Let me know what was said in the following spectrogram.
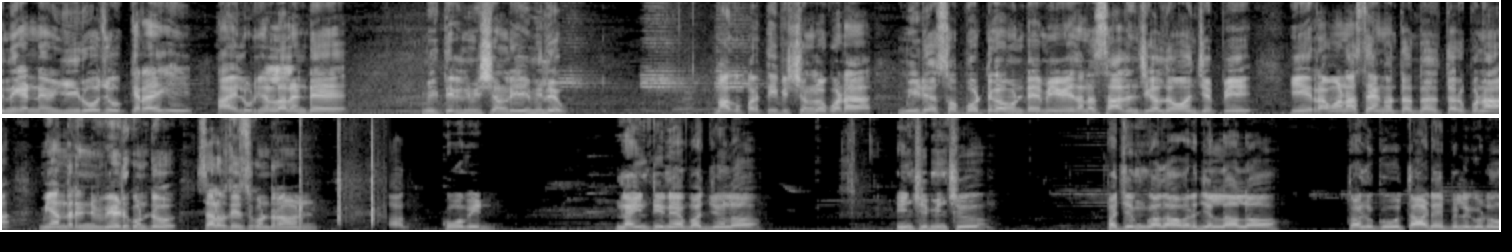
ఎందుకంటే ఈరోజు కిరాయి ఆయిల్ కూడా వెళ్ళాలంటే మీకు తెలియని విషయంలో ఏమీ లేవు. మాకు ప్రతి విషయంలో కూడా మీడియా సపోర్ట్గా ఉంటే మేము ఏదైనా సాధించగలదాం అని చెప్పి ఈ రవాణా సంఘం తరపున మీ అందరిని వేడుకుంటూ సెలవు తీసుకుంటున్నామండి కోవిడ్ నైన్టీన్ నేపథ్యంలో ఇంచుమించు పశ్చిమ గోదావరి జిల్లాలో తణుకు తాడేపల్లిగూడెం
